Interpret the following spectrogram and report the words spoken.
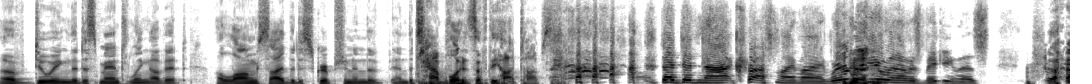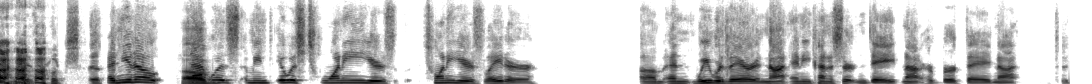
of doing the dismantling of it alongside the description and the and the tabloids of the autopsy. that did not cross my mind where were you when i was making this oh shit! and you know that Um, was i mean it was 20 years 20 years later um and we were there and not any kind of certain date not her birthday not the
